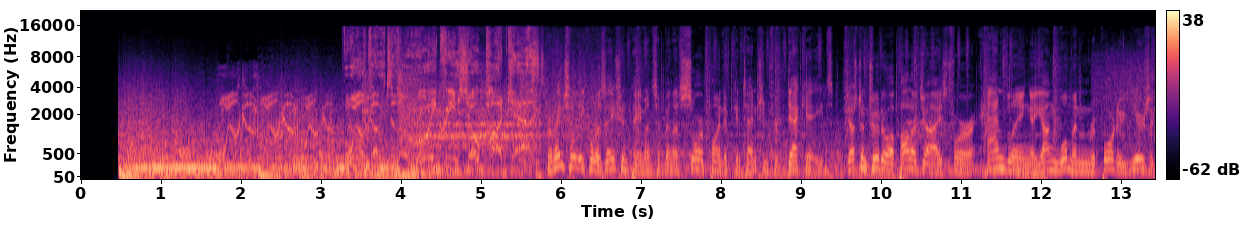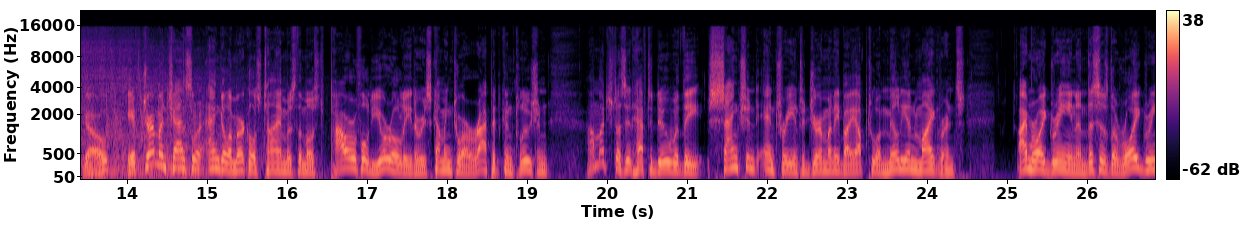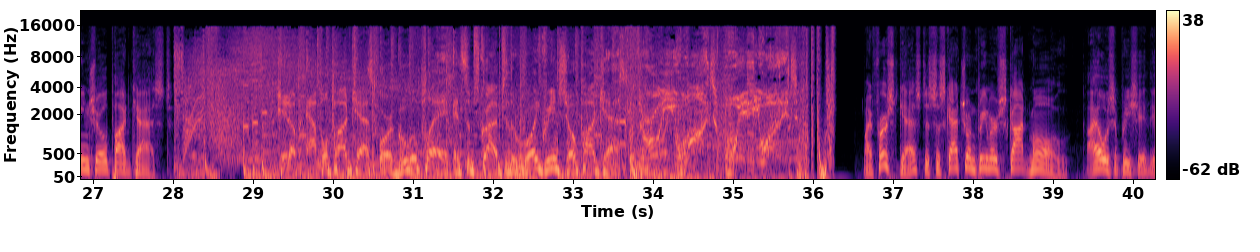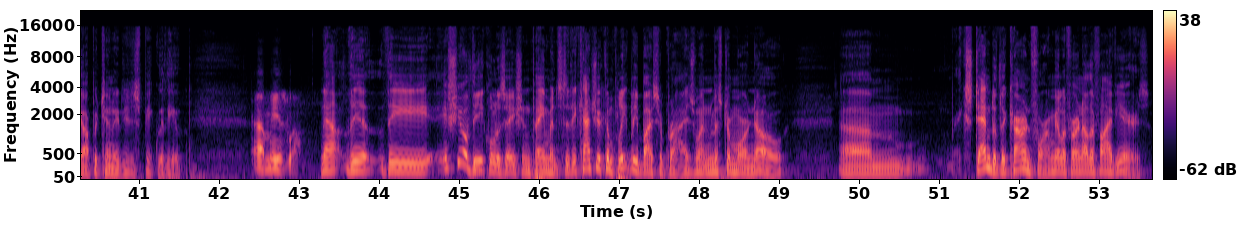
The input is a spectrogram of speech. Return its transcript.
Welcome, welcome, welcome. Welcome to the Roy Green Show podcast. Provincial equalization payments have been a sore point of contention for decades. Justin Trudeau apologized for handling a young woman reporter years ago. If German Chancellor Angela Merkel's time as the most powerful Euro leader is coming to a rapid conclusion, how much does it have to do with the sanctioned entry into Germany by up to a million migrants? I'm Roy Green, and this is the Roy Green Show podcast. Hit up Apple Podcast or Google Play and subscribe to the Roy Green Show podcast. The Roy you want, when you want it. My first guest is Saskatchewan Premier Scott Moe. I always appreciate the opportunity to speak with you. Uh, me as well. Now, the the issue of the equalization payments, did it catch you completely by surprise when Mr. Morneau um, extended the current formula for another five years.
